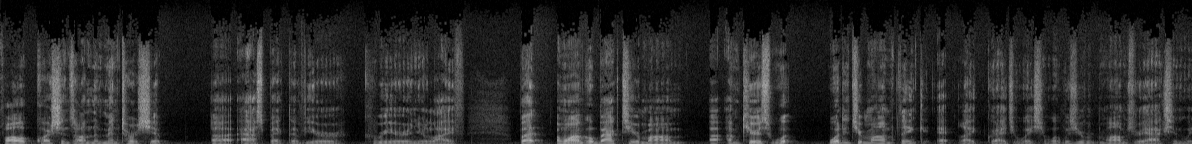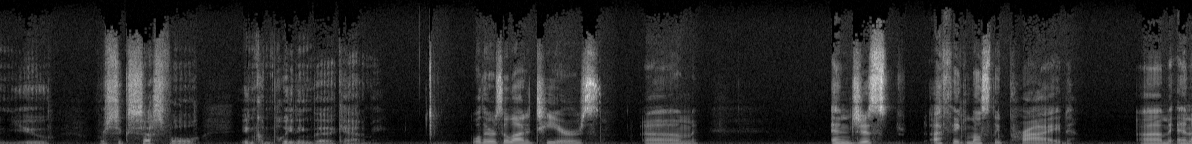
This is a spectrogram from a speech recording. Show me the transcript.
follow up questions on the mentorship uh, aspect of your career and your life, but I want to go back to your mom. Uh, I'm curious what what did your mom think at like graduation? What was your mom's reaction when you were successful in completing the academy? Well, there was a lot of tears, um, and just I think mostly pride, um, and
